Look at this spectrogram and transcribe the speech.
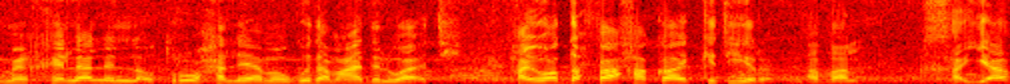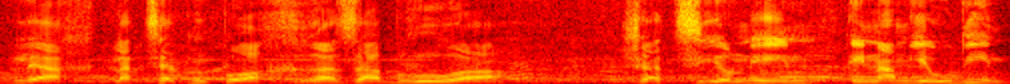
من خلال الاطروحه اللي هي موجوده معاه دلوقتي هيوضح فيها حقائق كتيره אבל חייב לצאת מפה הכרזה ברורה שהציונים אינם יהודים.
